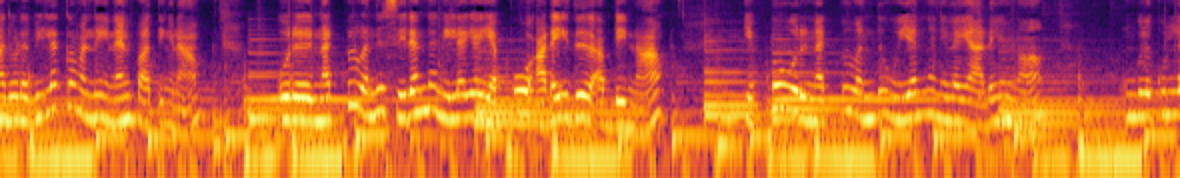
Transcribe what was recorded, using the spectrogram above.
அதோட விளக்கம் வந்து என்னன்னு பார்த்தீங்கன்னா ஒரு நட்பு வந்து சிறந்த நிலையை எப்போ அடையுது அப்படின்னா எப்போ ஒரு நட்பு வந்து உயர்ந்த நிலையை அடையும்னா உங்களுக்குள்ள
